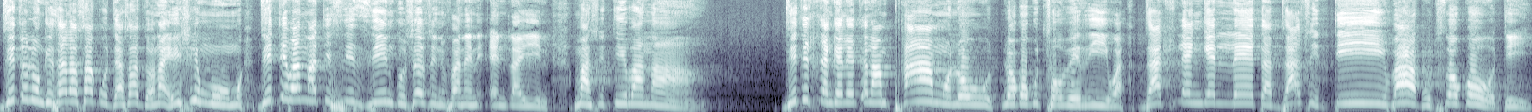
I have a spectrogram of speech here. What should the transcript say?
byi tilunghisela swakudya swa byona hi ximumu byi tiva na ti-season ku sweswi ni fanele ni endla yini ma swi tiva na byi tihlengeletela mphamo lowu loko ku tshoveriwa bya hlengeleta bya swi tiva vusokoti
